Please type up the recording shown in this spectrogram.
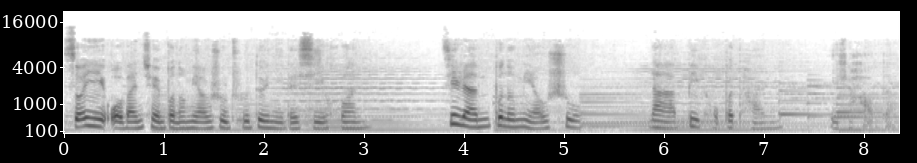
所以我完全不能描述出对你的喜欢。既然不能描述，那闭口不谈也是好的。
